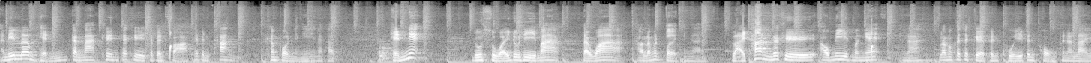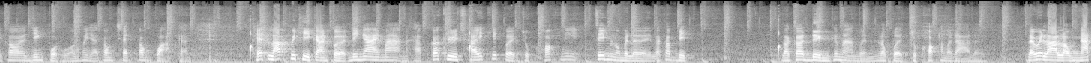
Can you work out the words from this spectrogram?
อันนี้เริ่มเห็นกันมากขึ้นก็คือจะเป็นฝาที่เป็นข้างข้างบนอย่างนี้นะครับ เห็นเนี่ยดูสวยดูดีมาก แต่ว่าเอาแล้วมันเปิดยังไง หลายท่านก็คือเอามีดมาแงะนะแล้วมันก็จะเกิดเป็นขุยเป็นผงเป็นอะไร ก็ยิ่งปวดหัวเพราะอย่าต้องเช็ดต้องกวาดกัน เคล็ดลับวิธีการเปิดนี่ง่ายมากนะครับ ก็คือใช้ที่เปิดจุกคอกนี่จิ้มลงไปเลย แล้วก็บิด แล้วก็ดึงขึ้นมาเหมือนเราเปิดจุกคอกธรรมดาเลย แล้วเวลาเรางัด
